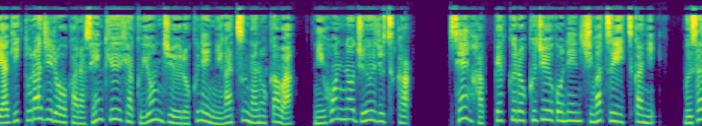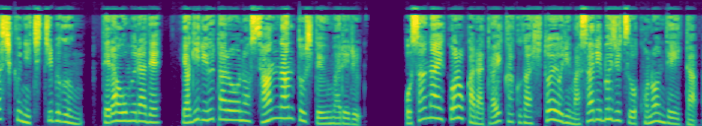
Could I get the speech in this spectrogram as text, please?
八木虎次郎から1946年2月7日は、日本の柔術家。1865年4月5日に、武蔵国秩父郡、寺尾村で、八木隆太郎の三男として生まれる。幼い頃から体格が人より勝り武術を好んでいた。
